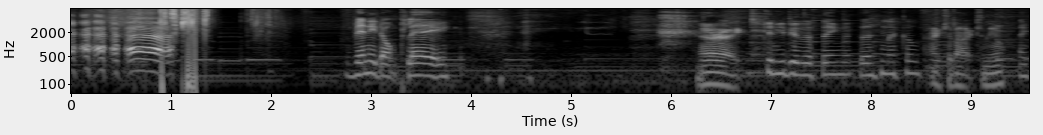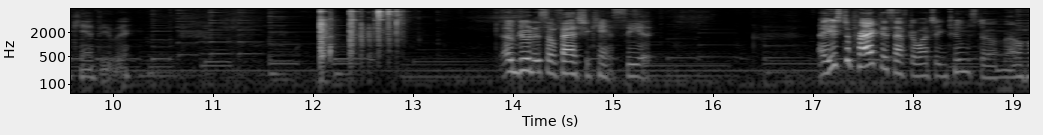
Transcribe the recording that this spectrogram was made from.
Vinny don't play. All right. Can you do the thing with the knuckles? I cannot, can you? I can't either. I'm doing it so fast you can't see it. I used to practice after watching Tombstone, though.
